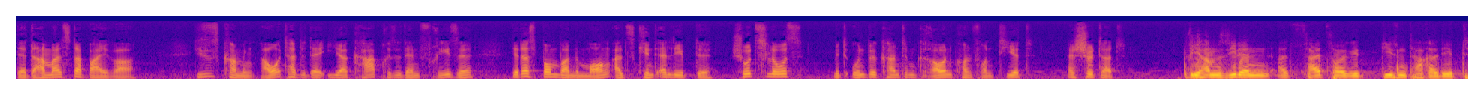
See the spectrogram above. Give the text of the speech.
der damals dabei war. Dieses Coming-out hatte der IAK-Präsident Frese, der das Bombardement als Kind erlebte, schutzlos, mit unbekanntem Grauen konfrontiert, erschüttert. Wie haben Sie denn als Zeitzeuge diesen Tag erlebt?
